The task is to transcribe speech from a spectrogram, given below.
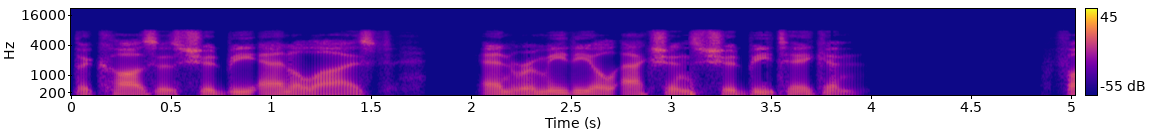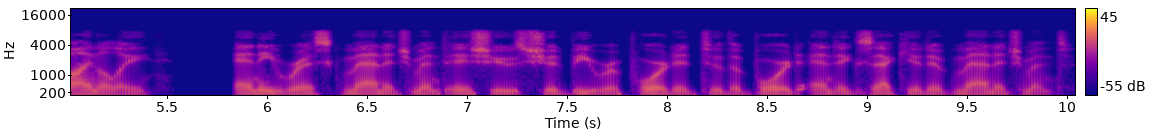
the causes should be analyzed, and remedial actions should be taken. Finally, any risk management issues should be reported to the board and executive management.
